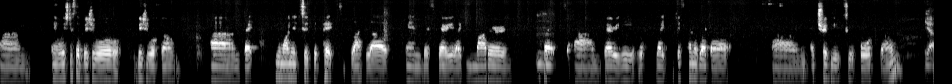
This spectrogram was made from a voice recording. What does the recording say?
Um, and it was just a visual visual film um, that he wanted to depict Black love in this very like modern, mm-hmm. but um, very like just kind of like a um, a tribute to old film. Yeah.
